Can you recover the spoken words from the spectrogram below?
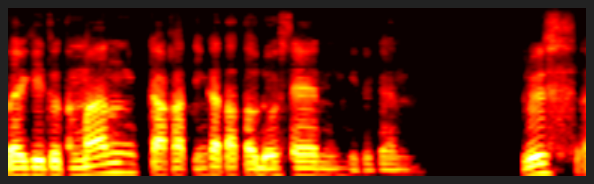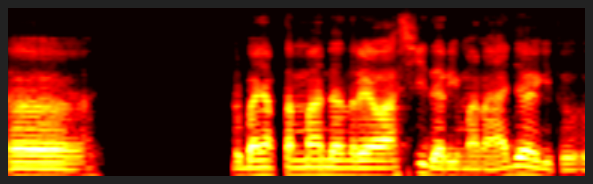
baik itu teman, kakak tingkat atau dosen gitu kan. Terus eh, berbanyak teman dan relasi dari mana aja gitu,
